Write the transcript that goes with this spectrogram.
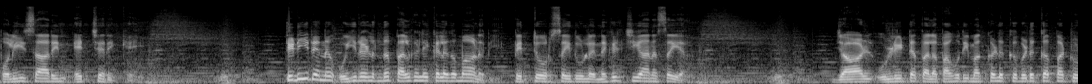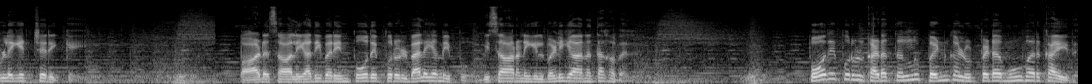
போலீசாரின் எச்சரிக்கை. திடீரென உயிரிழந்த பல்கலைக்கழக மாணவி பெற்றோர் செய்துள்ள நெகிழ்ச்சியான செயல். ஜாழ் உள்ளிட்ட பல பகுதி மக்களுக்கு விடுக்கப்பட்டுள்ள எச்சரிக்கை. பாடசாலை அதிபரின் போதைப்பொருள் வலையமைப்பு விசாரணையில் வெளியான தகவல். போதைப்பொருள் கடத்தல் பெண்கள் உட்பட மூவர் கைது.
